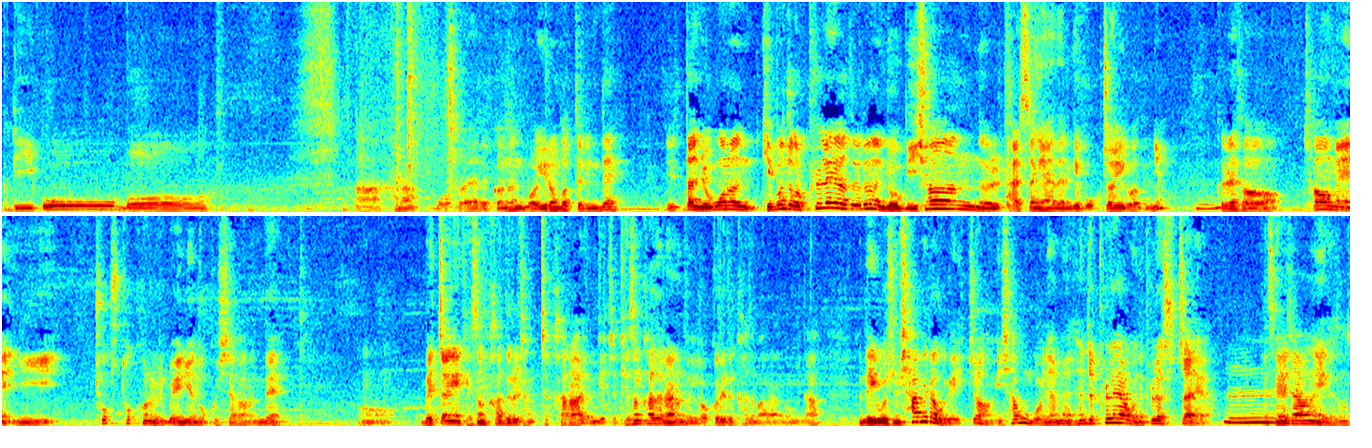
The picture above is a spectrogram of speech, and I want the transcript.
그리고 뭐 아, 하나 뭐더 해야 될 거는 뭐 이런 것들인데 일단 요거는 기본적으로 플레이어들은 요 미션을 달성해야 되는 게 목적이거든요. 그래서 처음에 이 촉수 토큰을 메뉴에 놓고 시작하는데 어, 몇 장의 개선 카드를 장착하라 이런 게 있죠. 개선 카드라는 건이 업그레이드 카드 말하는 겁니다. 근데 이거 보시면 샵이라고 돼 있죠. 이 샵은 뭐냐면 현재 플레이하고 있는 플레이어 숫자예요. 음. 세 장의 개선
